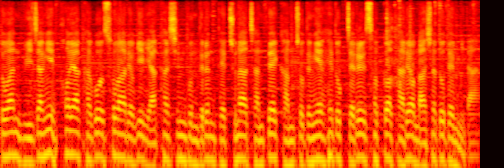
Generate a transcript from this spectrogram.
또한 위장이 허약하고 소화력이 약하신 분들은 대추나 잔대 감초 등의 해독제를 섞어 달여 마셔도 됩니다.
